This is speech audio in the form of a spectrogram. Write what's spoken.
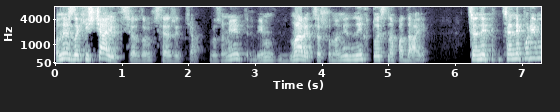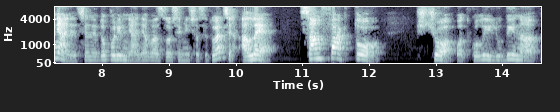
Вони ж захищаються за все життя, розумієте? Їм мариться, що на них хтось нападає. Це не, це не порівняння, це не до порівняння, у вас зовсім інша ситуація. Але сам факт того, що от коли людина,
